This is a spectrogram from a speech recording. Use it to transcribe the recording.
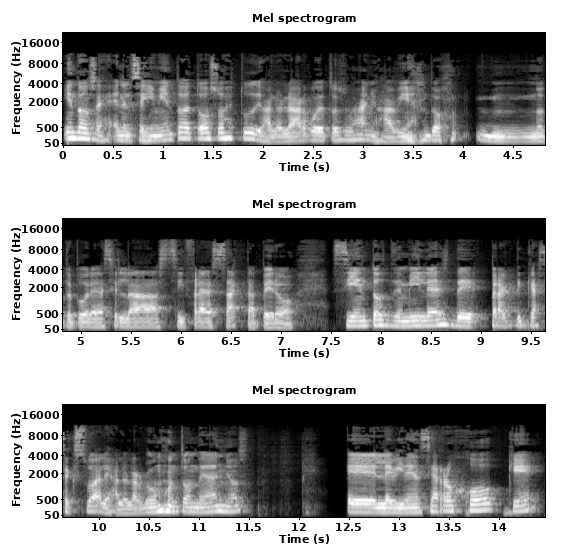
Y entonces, en el seguimiento de todos esos estudios a lo largo de todos esos años, habiendo, mm, no te podría decir la cifra exacta, pero cientos de miles de prácticas sexuales a lo largo de un montón de años, eh, la evidencia arrojó que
